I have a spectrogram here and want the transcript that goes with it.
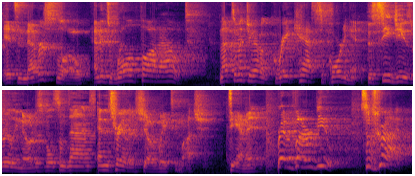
it's never slow, and it's well thought out. Not to mention you have a great cast supporting it. The CG is really noticeable sometimes, and the trailer showed way too much. Damn it. Rapid fire review! Subscribe!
